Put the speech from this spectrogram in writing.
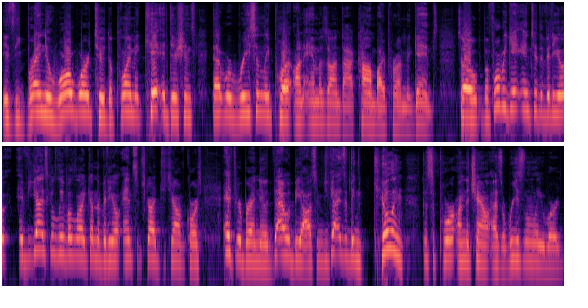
is the brand new World War II deployment kit editions that were recently put on Amazon.com by Prima Games. So, before we get into the video, if you guys could leave a like on the video and subscribe to the channel, of course, if you're brand new, that would be awesome. You guys have been killing the support on the channel as recently we're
